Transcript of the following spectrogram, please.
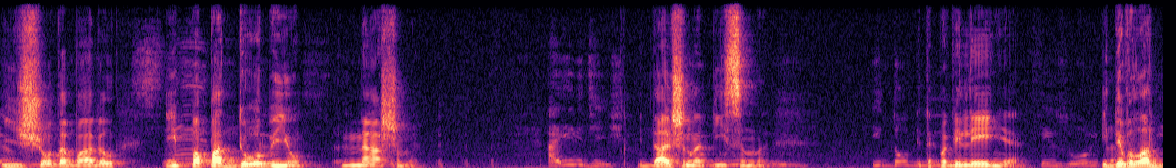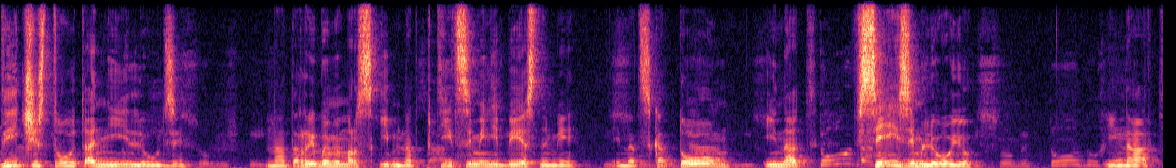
еще добавил, и по подобию нашему. И дальше написано, это повеление. И да владычествуют они, люди, над рыбами морскими, над птицами небесными, и над скотом, и над всей землею, и над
